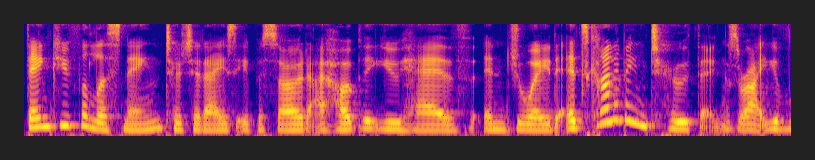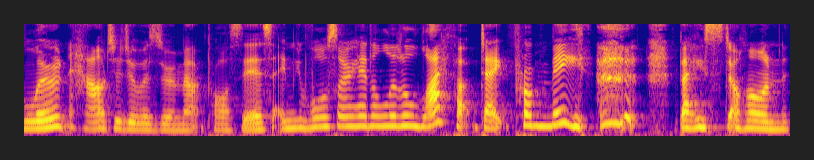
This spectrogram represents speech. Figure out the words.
thank you for listening to today's episode. I hope that you have enjoyed. It's kind of been two things, right? You've learned how to do a zoom out process, and you've also had a little life update from me based on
